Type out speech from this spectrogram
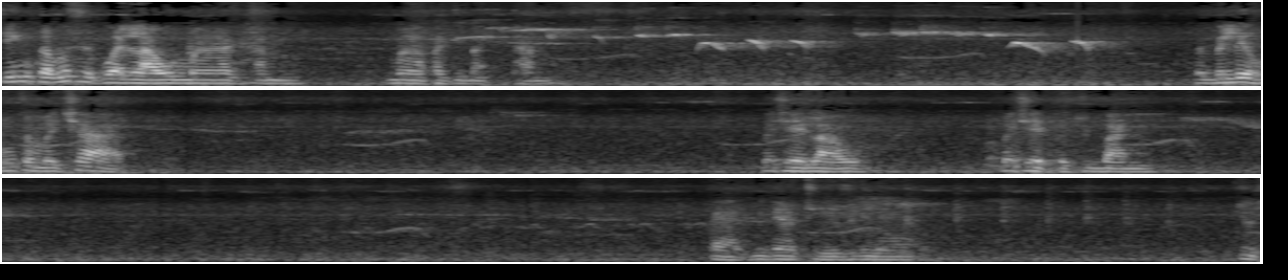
จริงความรู้สึกว่าเรามาทำมาปฏิบัติทำ มันเป็นเรื่องของธรรมชาติ ไม่ใช่เรา ไม่ใช่ปัจจุบันแปดวินาทีที่แล้วจุด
